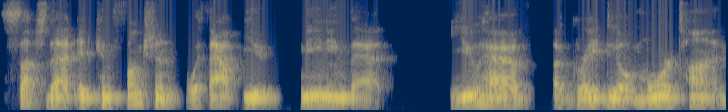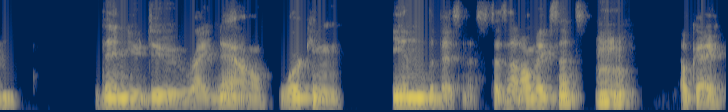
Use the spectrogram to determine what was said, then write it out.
such that it can function without you." meaning that you have a great deal more time than you do right now working in the business. Does that all make sense? Mhm. Okay.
